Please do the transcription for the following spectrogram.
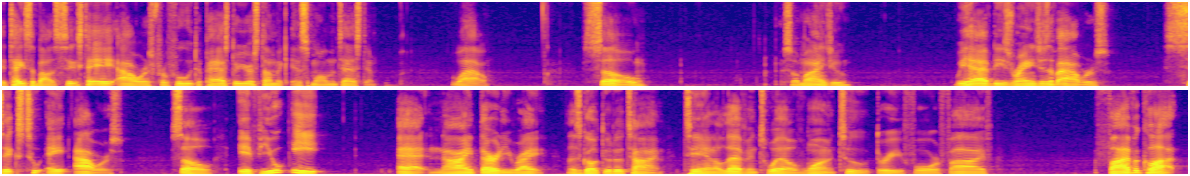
it takes about six to eight hours for food to pass through your stomach and small intestine. Wow. So, so mind you, we have these ranges of hours, six to eight hours. So if you eat at 9:30, right? Let's go through the time. 10, 11, 12, 1, 2, 3, 4, 5. 5 o'clock.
